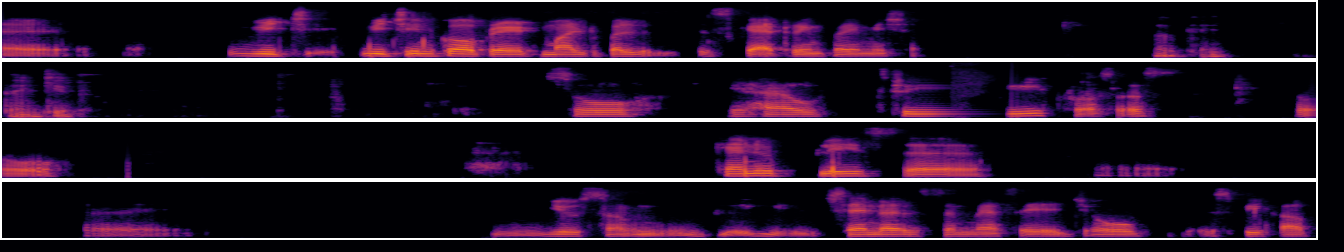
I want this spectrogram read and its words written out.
uh, which which incorporate multiple scattering permission. Okay, thank you. So we have three crosses. So can you please uh, uh, use some send us a message or speak up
